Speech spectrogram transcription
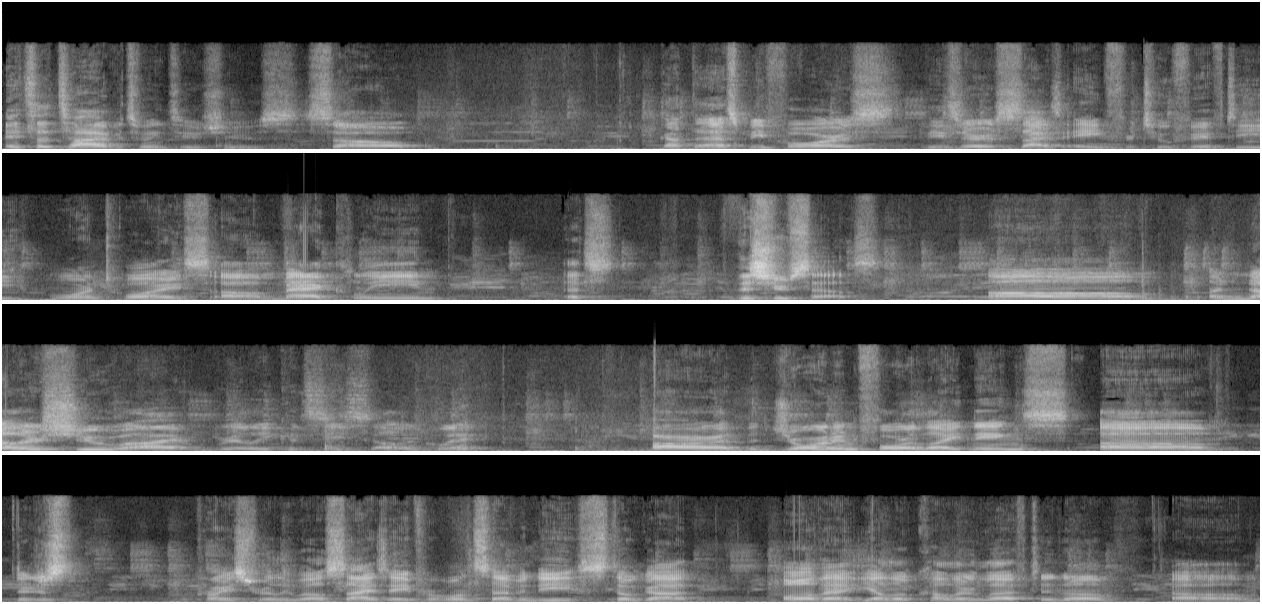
It's a tie between two shoes. So, got the SB4s. These are size 8 for 250, worn twice, um, mag clean. That's this shoe sells. Um, another shoe I really could see selling quick are the Jordan 4 Lightnings. Um, they're just priced really well. Size 8 for 170. Still got all that yellow color left in them. Um,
